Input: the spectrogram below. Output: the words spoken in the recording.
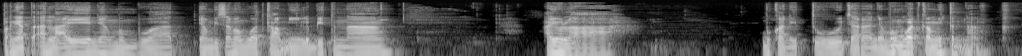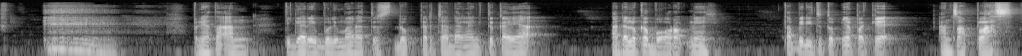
pernyataan lain yang membuat yang bisa membuat kami lebih tenang. Ayolah. Bukan itu caranya membuat kami tenang. pernyataan 3500 dokter cadangan itu kayak ada luka borok nih tapi ditutupnya pakai ansaplas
